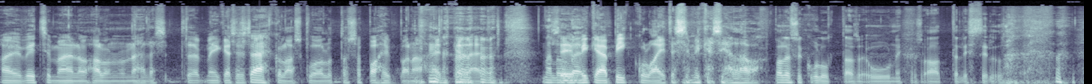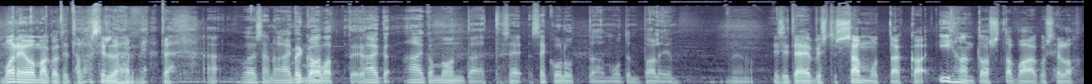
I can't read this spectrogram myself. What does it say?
Ai vitsi, mä en ole halunnut nähdä, sitä, mikä se sähkölasku on ollut tuossa pahimpana hetkellä. että Mä se ei ole mikään pikkulaite se, mikä siellä on. Paljon se kuluttaa se uuni, jos ajattelisi sillä? Monen omakotitalo sillä lämmittää. Voi sanoa aika, Megawatteja. aika, aika monta, että se, se kuluttaa muuten paljon. Ja sitä ei pysty sammuttaakaan ihan tosta vaan, kun siellä on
